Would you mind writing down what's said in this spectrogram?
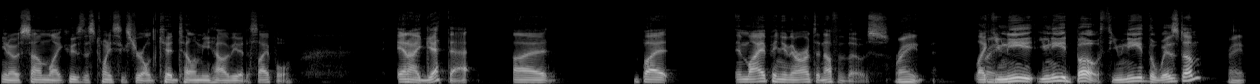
you know, some like who's this 26 year old kid telling me how to be a disciple? And I get that. Uh, but in my opinion, there aren't enough of those. Right. Like right. you need you need both. You need the wisdom right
